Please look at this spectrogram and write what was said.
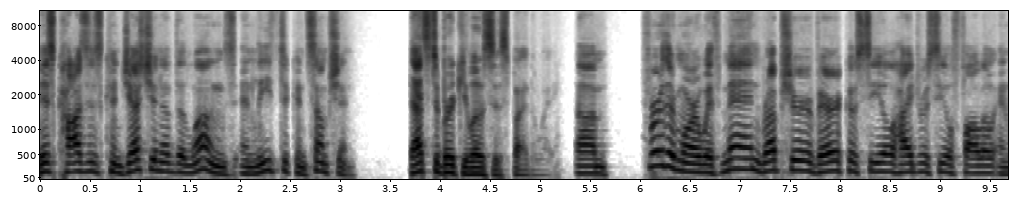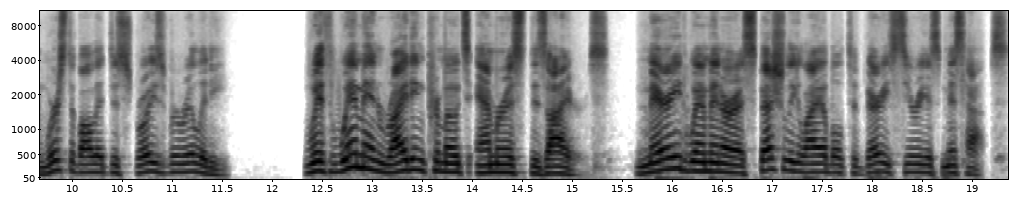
This causes congestion of the lungs and leads to consumption. That's tuberculosis, by the way. Um, Furthermore, with men, rupture, varicocele, hydrocele follow, and worst of all, it destroys virility. With women, riding promotes amorous desires. Married women are especially liable to very serious mishaps.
